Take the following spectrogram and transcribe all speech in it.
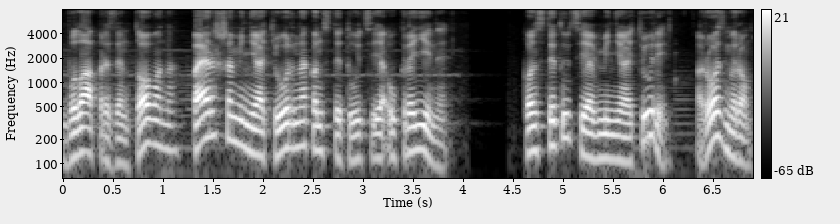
була презентована перша мініатюрна Конституція України. Конституція в мініатюрі розміром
